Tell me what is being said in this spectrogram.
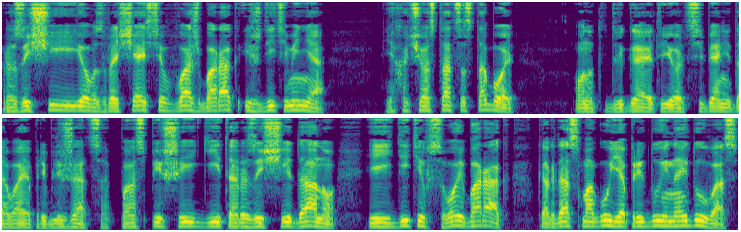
«Разыщи ее, возвращайся в ваш барак и ждите меня. Я хочу остаться с тобой». Он отодвигает ее от себя, не давая приближаться. «Поспеши, Гита, разыщи Дану и идите в свой барак. Когда смогу, я приду и найду вас.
